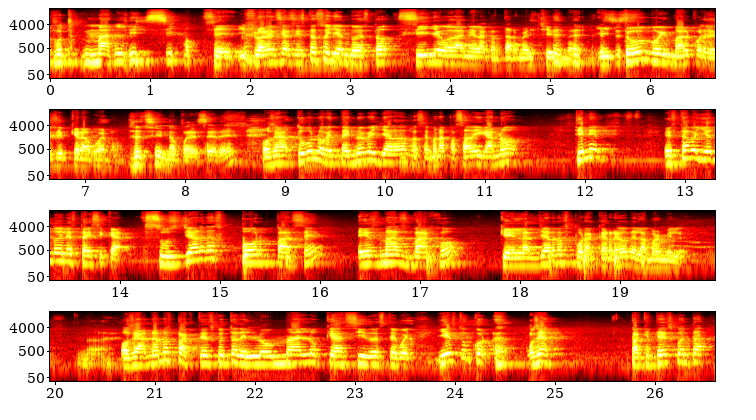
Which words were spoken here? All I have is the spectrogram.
Malísimo. Sí, y Florencia, si estás oyendo esto, sí llegó Daniel a contarme el chisme. Y tú muy mal por decir que era bueno. Sí, no puede ser, ¿eh? O sea, tuvo 99 yardas la semana pasada y ganó. Tiene. Estaba yendo en la estadística. Sus yardas por pase es más bajo que las yardas por acarreo de Lamar Miller. No. O sea, nada más para que te des cuenta de lo malo que ha sido este güey. Y esto con. O sea, para que te des cuenta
